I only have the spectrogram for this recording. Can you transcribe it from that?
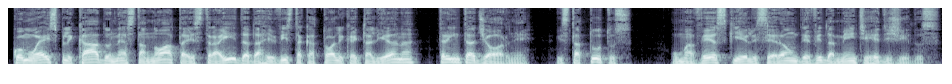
como é explicado nesta nota extraída da revista católica italiana 30 Giorni, Estatutos, uma vez que eles serão devidamente redigidos.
